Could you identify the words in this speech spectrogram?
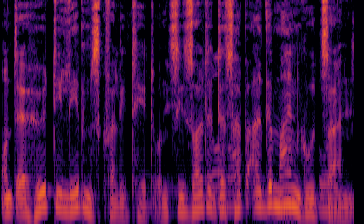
und erhöht die Lebensqualität und sie sollte deshalb allgemeingut sein.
